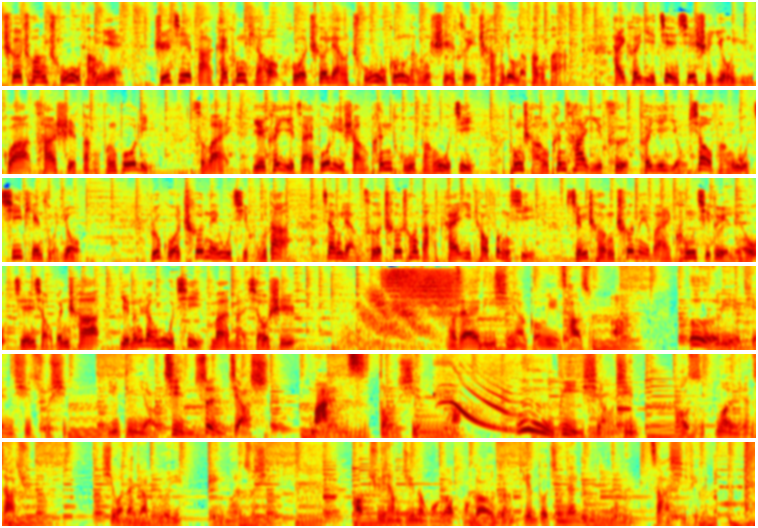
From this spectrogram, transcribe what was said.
车窗除雾方面，直接打开空调或车辆除雾功能是最常用的方法，还可以间歇使用雨刮擦拭挡风玻璃。此外，也可以在玻璃上喷涂防雾剂，通常喷擦一次可以有效防雾七天左右。如果车内雾气不大，将两侧车窗打开一条缝隙。形成车内外空气对流，减小温差，也能让雾气慢慢消失。我再提醒一下各位车主啊，恶劣天气出行一定要谨慎驾驶，慢自动线啊，务必小心，保持安全差距。希望大家不可以平安出行。好，休息我们今天的广告，广告等更多精彩内容，我们扎西回来。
